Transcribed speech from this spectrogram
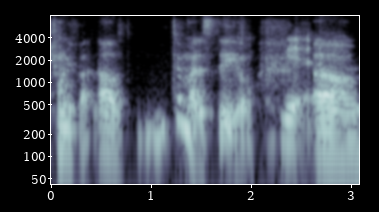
twenty five dollars, talking about a steal. Yeah. Um,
